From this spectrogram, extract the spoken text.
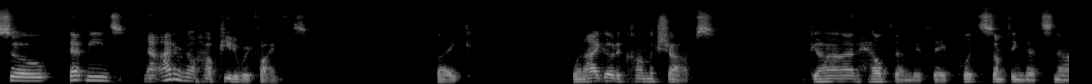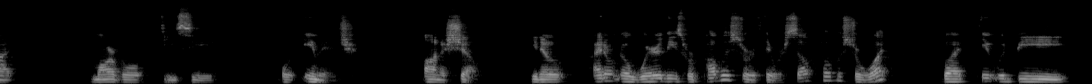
So that means, now I don't know how Peter would find this. Like, when I go to comic shops, God help them if they put something that's not Marvel, DC, or Image on a shelf. You know, I don't know where these were published or if they were self published or what, but it would be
